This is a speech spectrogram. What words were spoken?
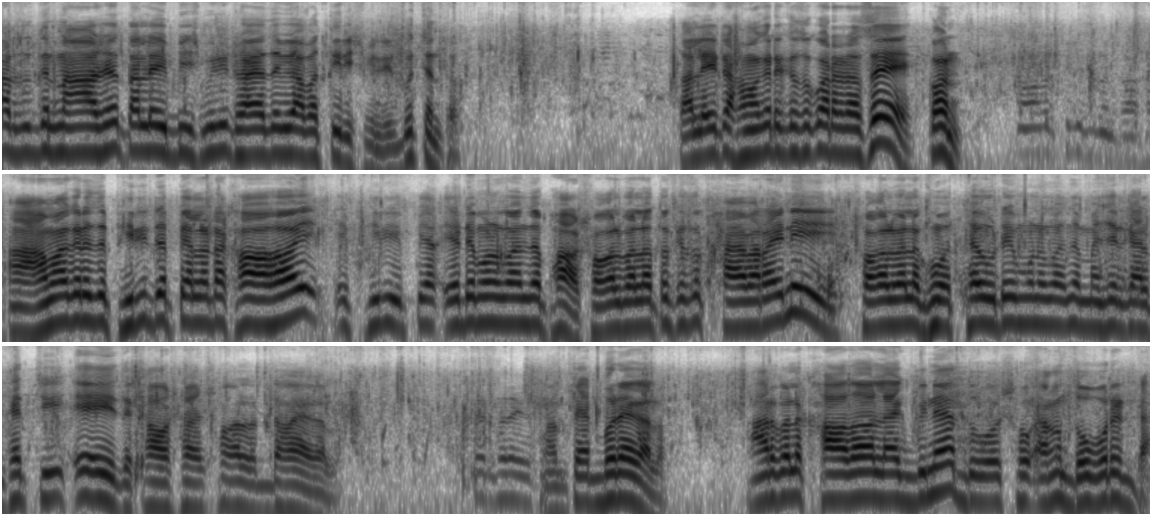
আর যদি না আসে তাহলে এই বিশ মিনিট হয়ে যাবে আবার তিরিশ মিনিট, বুঝছেন তো? তাহলে এটা আমাদের কিছু করার আছে? কন? আমাদের যে ফ্রিতে পেলাটা খাওয়া হয় এই ফ্রি এটা মনে করেন যে খাও সকালবেলা তো কিছু খাওয়া বাড়ায়নি সকালবেলা ঘুমার থেকে উঠে মনে করেন যে মাছের গাল খাচ্ছি এই যে খাওয়া সকালটা হয়ে গেল। পেট ভরে গেল। আর বলে খাওয়া দাওয়া লাগবি না এখন দুপুরেরটা।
